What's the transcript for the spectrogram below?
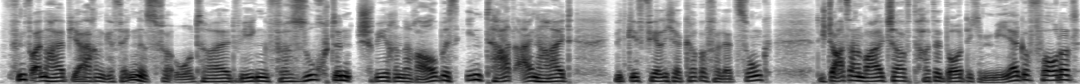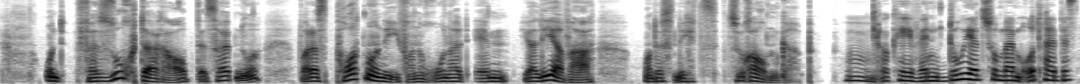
fünfeinhalb Jahren Gefängnis verurteilt wegen versuchten schweren Raubes in Tateinheit mit gefährlicher Körperverletzung. Die Staatsanwaltschaft hatte deutlich mehr gefordert und versuchter Raub deshalb nur, weil das Portemonnaie von Ronald M. ja leer war und es nichts zu rauben gab. Hm, okay, wenn du jetzt schon beim Urteil bist,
